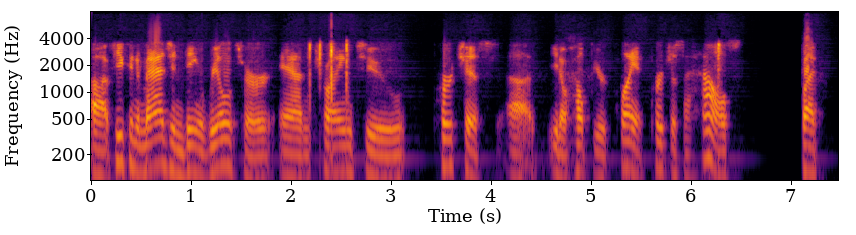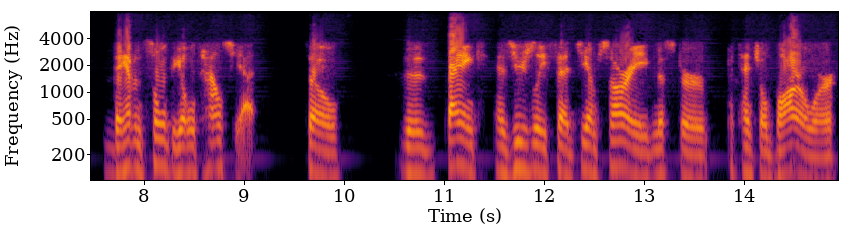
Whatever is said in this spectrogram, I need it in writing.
uh, if you can imagine being a realtor and trying to purchase, uh, you know, help your client purchase a house, but they haven't sold the old house yet. So the bank has usually said, gee, I'm sorry, Mr. Potential Borrower,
